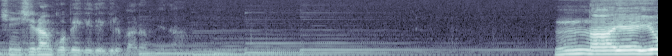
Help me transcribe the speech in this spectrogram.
진실한 고백이 되길 바랍니다. 나의 영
